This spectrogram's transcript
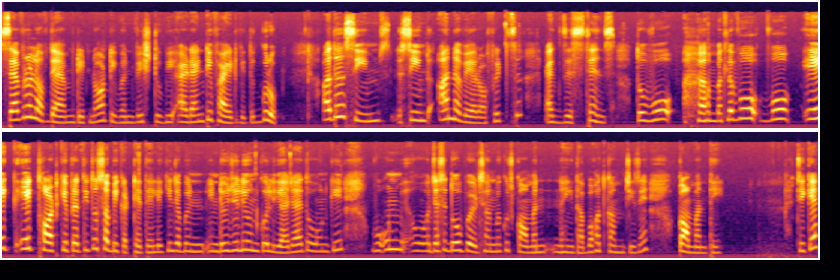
several of them did not even wish to be identified with the group other seems seemed unaware of its existence तो वो मतलब वो वो एक एक थॉट के प्रति तो सब इकट्ठे थे, लेकिन जब इंडिविजुअली उनको लिया जाए तो उनकी, वो उन जैसे दो पोइट्स हैं, उनमें कुछ कॉमन नहीं था, बहुत कम चीज़ें कॉमन थी। ठीक है?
